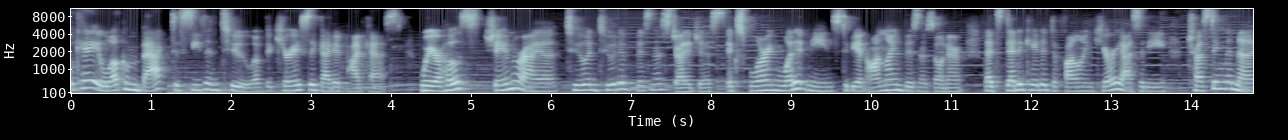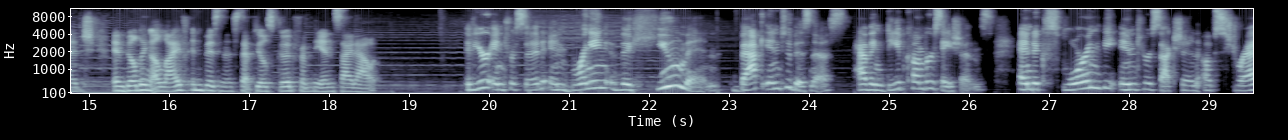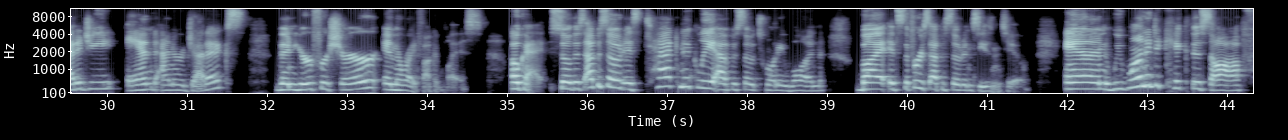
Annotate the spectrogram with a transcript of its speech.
Okay, welcome back to season two of the Curiously Guided podcast. We're your hosts, Shay and Mariah, two intuitive business strategists exploring what it means to be an online business owner that's dedicated to following curiosity, trusting the nudge, and building a life and business that feels good from the inside out. If you're interested in bringing the human back into business, having deep conversations, and exploring the intersection of strategy and energetics, then you're for sure in the right fucking place. Okay, so this episode is technically episode 21, but it's the first episode in season two. And we wanted to kick this off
